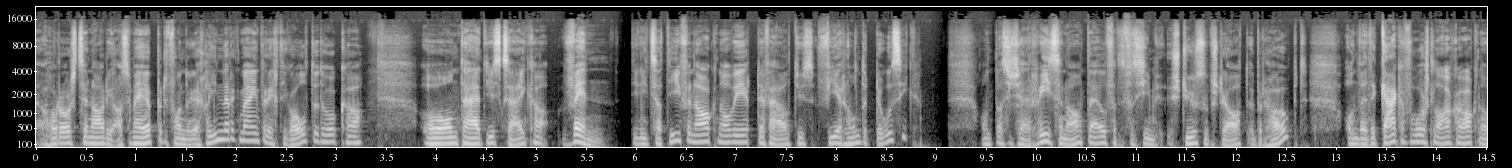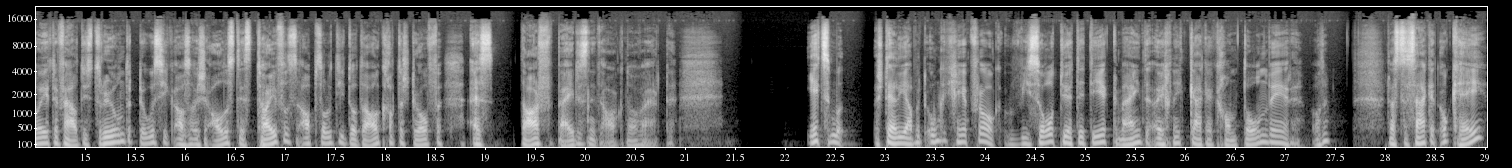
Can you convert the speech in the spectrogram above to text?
Horrorszenario. Also wir haben jemanden von einer kleineren Gemeinde, hier gehabt, und er hat uns gesagt, wenn die Initiative angenommen wird, dann fehlt uns 400'000. Und das ist ein riesen Anteil von, seinem Steuersubstrat überhaupt. Und wenn der Gegenvorschlag angenommen wird, dann fehlt uns 300'000. Also ist alles des Teufels, absolute Totalkatastrophe. Es darf beides nicht angenommen werden. Jetzt stelle ich aber die umgekehrte Frage. Wieso tut die Gemeinden euch nicht gegen den Kanton wehren? Oder? Dass ihr sagt, okay,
